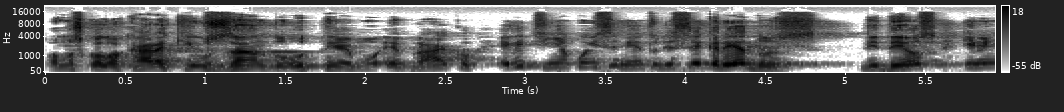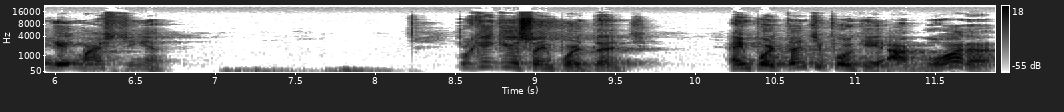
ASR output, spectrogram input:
vamos colocar aqui usando o termo hebraico, ele tinha conhecimento de segredos de Deus que ninguém mais tinha. Por que, que isso é importante? É importante porque agora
